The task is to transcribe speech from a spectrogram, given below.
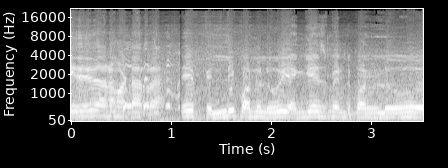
ఏదేదో అనుకుంటారా ఏ పెళ్ళి పనులు ఎంగేజ్మెంట్ పనులు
